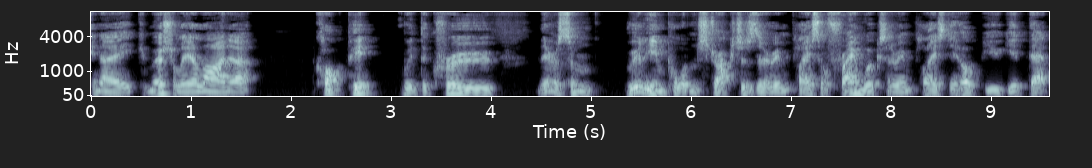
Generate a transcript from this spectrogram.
in a commercial airliner cockpit with the crew. There are some really important structures that are in place or frameworks that are in place to help you get that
